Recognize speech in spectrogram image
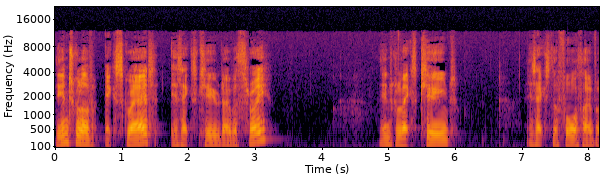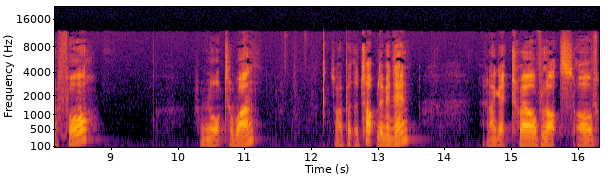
The integral of x squared is x cubed over 3. The integral of x cubed is x to the fourth over 4 from 0 to 1. So I put the top limit in and I get 12 lots of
